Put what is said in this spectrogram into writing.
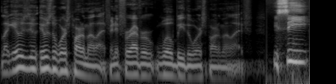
like it was it was the worst part of my life, and it forever will be the worst part of my life. You see,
